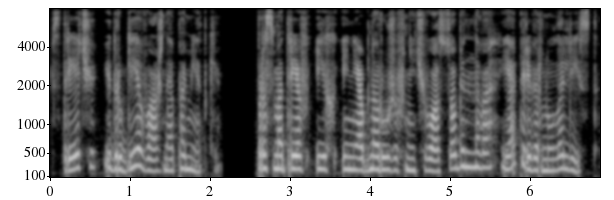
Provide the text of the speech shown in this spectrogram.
встречи и другие важные пометки. Просмотрев их и не обнаружив ничего особенного, я перевернула лист.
